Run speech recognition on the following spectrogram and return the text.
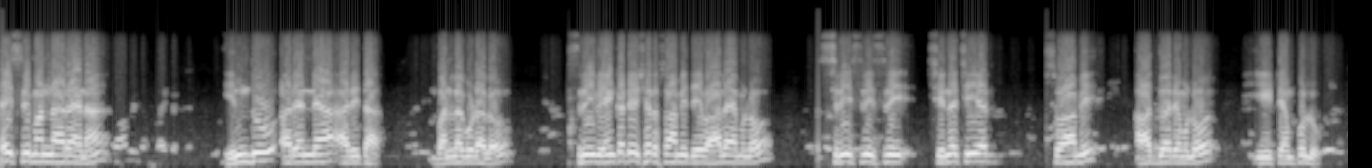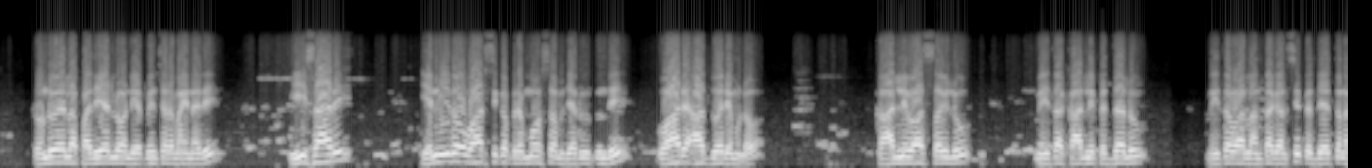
జై శ్రీమన్నారాయణ. హిందూ అరణ్య హరిత బండ్లగూడలో శ్రీ వెంకటేశ్వర స్వామి దేవాలయంలో శ్రీ శ్రీ శ్రీ చిన్నచియర్ స్వామి ఆధ్వర్యంలో ఈ టెంపుల్ రెండు వేల పదిహేడులో నిర్మించడమైనది. ఈసారి ఎనిమిదో వార్షిక బ్రహ్మోత్సవం జరుగుతుంది. వారి ఆధ్వర్యంలో కాలనీ వాస్తవ్యులు మిగతా కాలనీ పెద్దలు మిగతా వాళ్ళంతా కలిసి పెద్ద ఎత్తున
